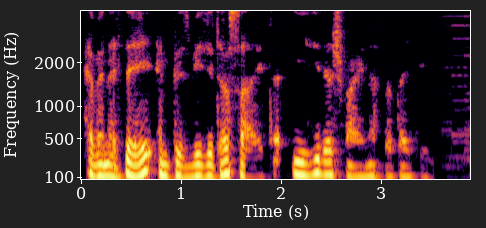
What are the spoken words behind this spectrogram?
Have a nice day and please visit our site easy-finance.it.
